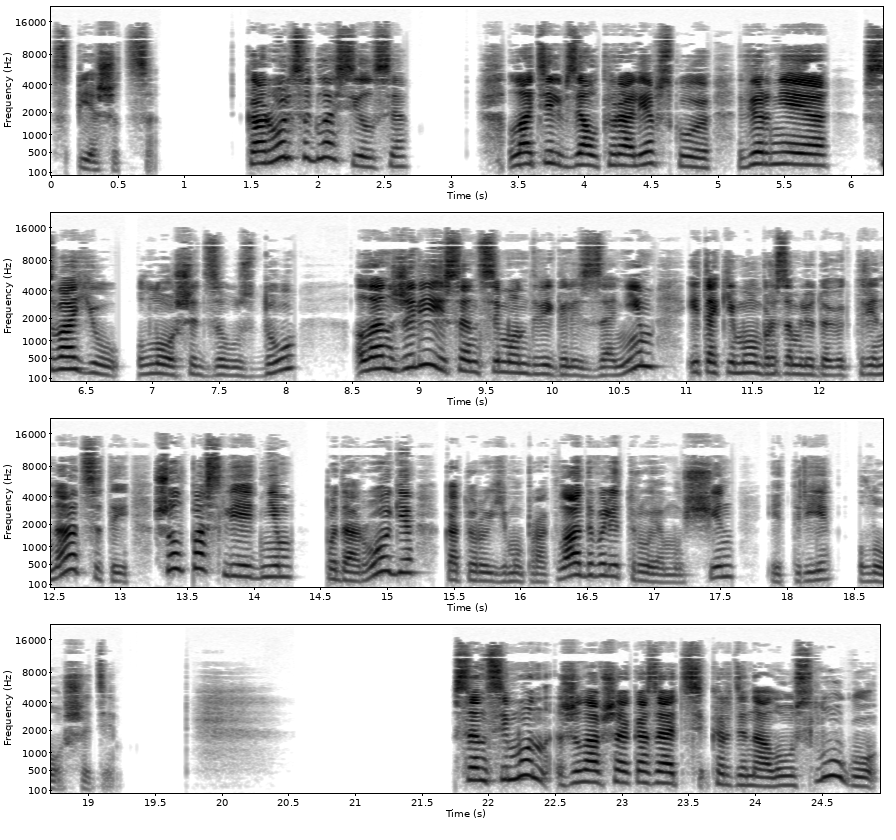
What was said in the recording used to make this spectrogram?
спешиться. Король согласился. Латиль взял королевскую, вернее, свою лошадь за узду, Ланжели и Сен-Симон двигались за ним, и таким образом Людовик XIII шел последним по дороге, которую ему прокладывали трое мужчин и три лошади. Сен-Симон, желавший оказать кардиналу услугу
